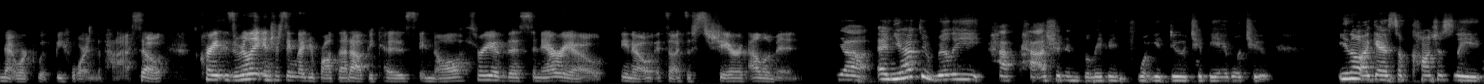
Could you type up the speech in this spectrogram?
networked with before in the past. So it's great it's really interesting that you brought that up because in all three of this scenario you know it's a, it's a shared element. Yeah and you have to really have passion and believe in what you do to be able to you know again subconsciously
